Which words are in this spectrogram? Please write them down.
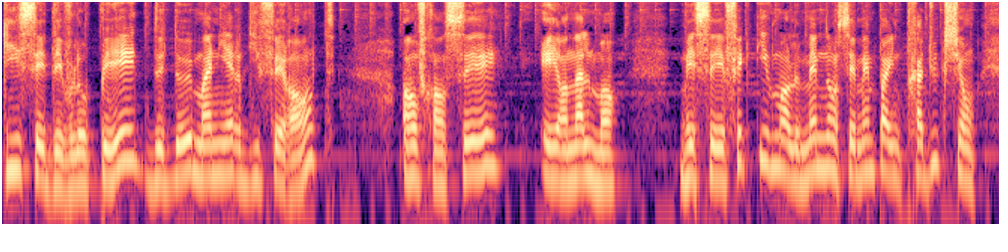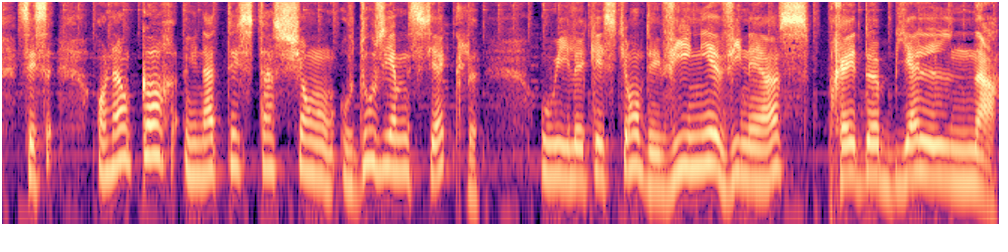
qui s'est développé de deux manières différentes en français et en allemand. Mais c'est effectivement le même nom, c'est même pas une traduction. On a encore une attestation au XIIe siècle où il est question des vignes vineas près de Bielna,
